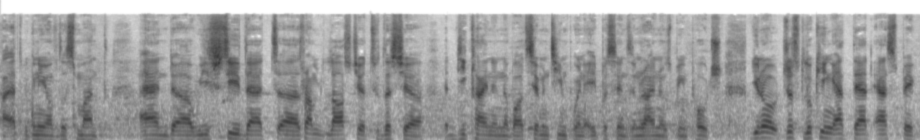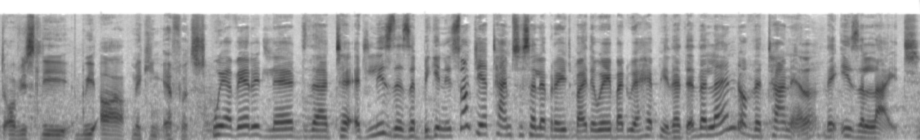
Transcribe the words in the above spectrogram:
at the beginning of this month, and uh, we see that uh, from last year to this year, a decline in about 17.8% in rhinos being poached. You know, just looking at that aspect, obviously we are making efforts. We are very glad that uh, at least there's a beginning. It's not yet time to celebrate, by the way, but we are happy that at the land of the tunnel, there is a light.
